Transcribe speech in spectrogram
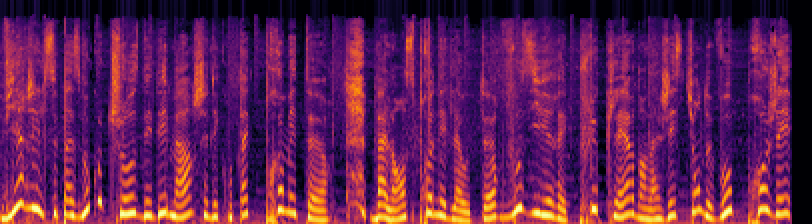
Vierge, il se passe beaucoup de choses, des démarches et des contacts prometteurs. Balance, prenez de la hauteur, vous y verrez plus clair dans la gestion de vos projets.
